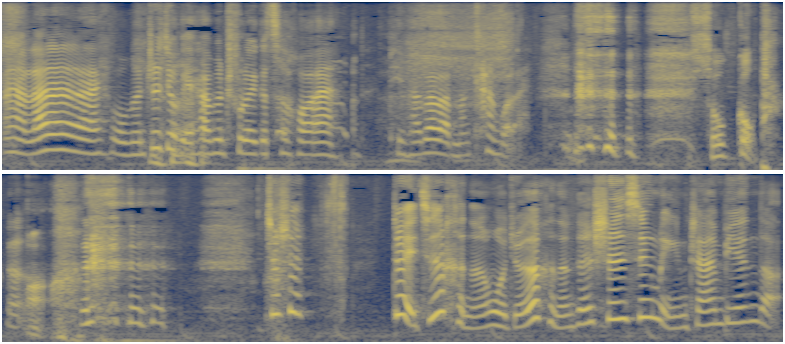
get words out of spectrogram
哎呀，来来来来，我们这就给他们出了一个策划案，品牌爸爸们看过来。收购它嗯啊，就是对，其实可能我觉得可能跟身心灵沾边的，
